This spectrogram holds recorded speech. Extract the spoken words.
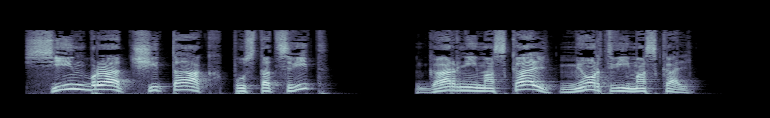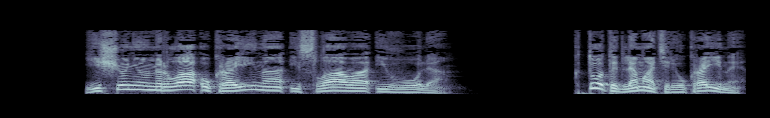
Син, брат, чи так, пустоцвіт? Гарний москаль, мертвый москаль. Еще не умерла Украина и слава и воля. Кто ты для матери Украины?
